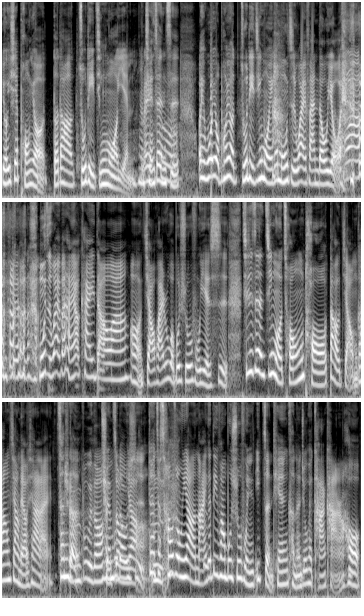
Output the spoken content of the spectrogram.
有一些朋友得到足底筋膜炎，前阵子，哎，我有朋友足底筋膜炎跟拇指外翻都有，哎，哇天哪，拇指外翻还要开刀啊！哦，脚踝如果不舒服也是。其实这个筋膜从头到脚，我们刚刚这样聊下来，真的全部都全部都是，对，这嗯超重要。哪一个地方不舒服，你一整天可能就会卡卡，然后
